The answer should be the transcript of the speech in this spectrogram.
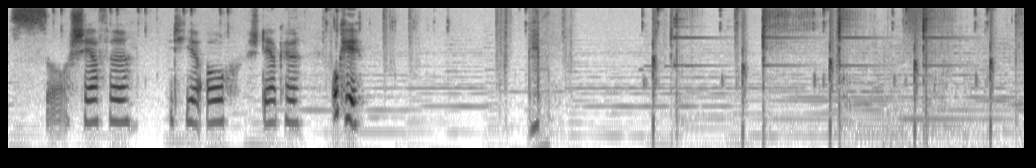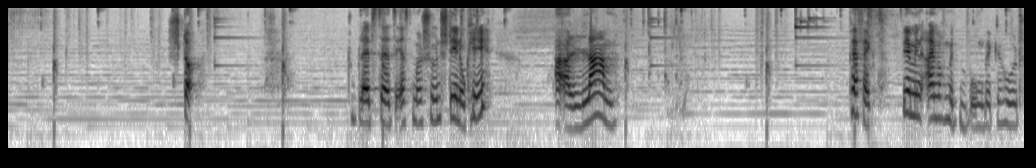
So, Schärfe. Und hier auch Stärke. Okay. Bleibst da jetzt erstmal schön stehen, okay? Alarm. Perfekt. Wir haben ihn einfach mit dem Bogen weggeholt.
